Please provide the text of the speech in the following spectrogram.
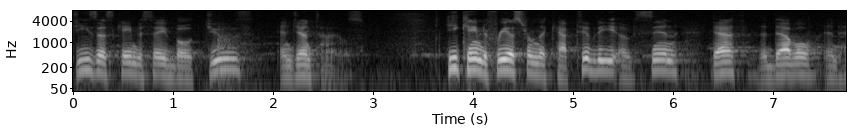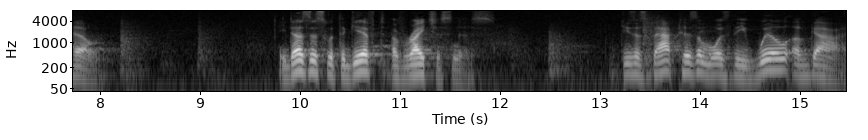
Jesus came to save both Jews and Gentiles. He came to free us from the captivity of sin, death, the devil, and hell. He does this with the gift of righteousness. Jesus' baptism was the will of God.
